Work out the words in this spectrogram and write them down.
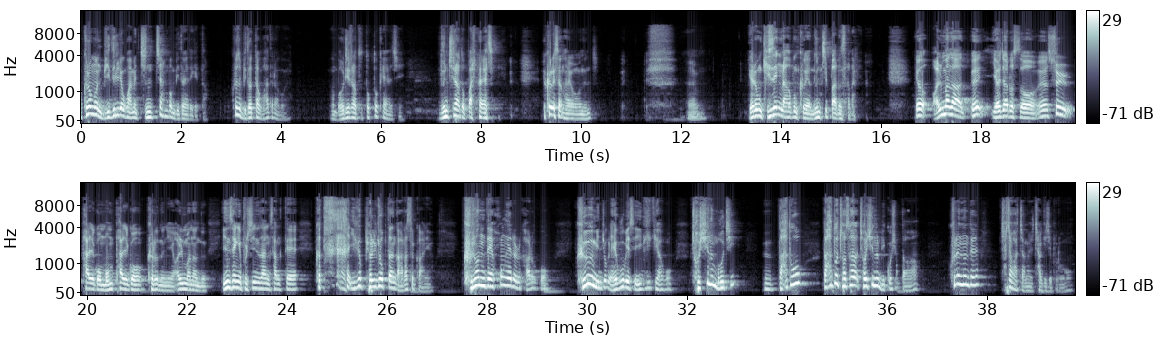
그러면 믿으려고 하면 진짜 한번 믿어야 되겠다. 그래서 믿었다고 하더라고요. 머리라도 똑똑해야지. 눈치라도 빨라야지. 그러잖아요, 오늘. 음. 여러분 기생 라합은 그거예요. 눈치 빠른 사람이. 얼마나 여자로서 술 팔고 몸 팔고 그러느니 얼마나 인생의 불신상 상태 그 다 이거 별게 없다는 거 알았을 거 아니에요. 그런데 홍해를 가르고 그 민족을 애굽에서 이기게 하고 저 신은 뭐지? 나도 나도 저, 사, 저 신을 믿고 싶다. 그랬는데 찾아왔잖아요. 자기 집으로.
